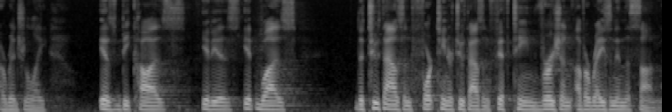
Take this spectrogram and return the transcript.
originally, is because it is it was the 2014 or 2015 version of A Raisin in the Sun.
